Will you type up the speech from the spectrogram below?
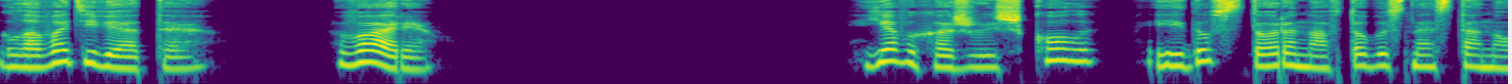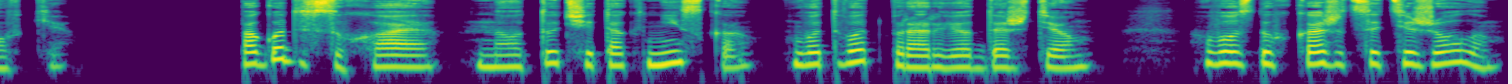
Глава девятая. Варя. Я выхожу из школы и иду в сторону автобусной остановки. Погода сухая, но тучи так низко, вот-вот прорвет дождем. Воздух кажется тяжелым,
